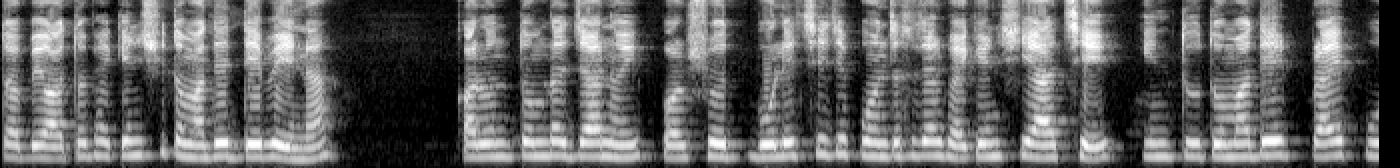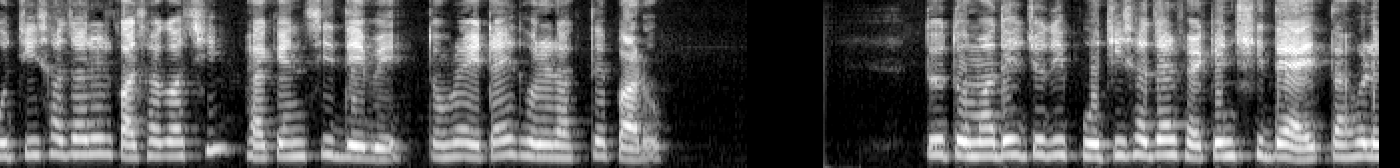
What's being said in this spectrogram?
তবে অত ভ্যাকেন্সি তোমাদের দেবে না। কারণ তোমরা জানোই পর্ষদ বলেছে যে পঞ্চাশ হাজার ভ্যাকেন্সি আছে, কিন্তু তোমাদের প্রায় পঁচিশ হাজারের কাছাকাছি ভ্যাকেন্সি দেবে। তোমরা এটাই ধরে রাখতে পারো। তো তোমাদের যদি পঁচিশ হাজার ভ্যাকেন্সি দেয়, তাহলে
